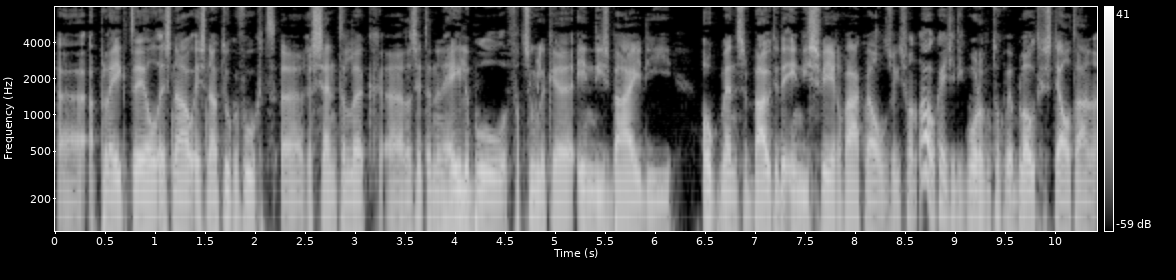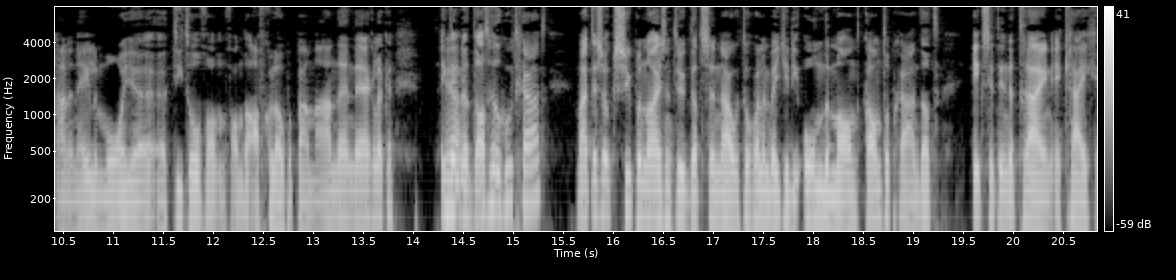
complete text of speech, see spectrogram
uh, A Plague Tale is nou, is nou toegevoegd recentelijk. er zitten een heleboel fatsoenlijke indies bij die ook mensen buiten de indie sferen vaak wel zoiets van... Oh, oké, die worden dan toch weer blootgesteld aan, aan een hele mooie uh, titel van, van de afgelopen paar maanden en dergelijke. Ik ja. denk dat dat heel goed gaat. Maar het is ook super nice natuurlijk dat ze nou toch wel een beetje die on-demand kant op gaan. Dat ik zit in de trein, ik krijg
